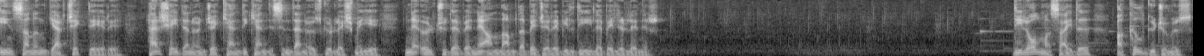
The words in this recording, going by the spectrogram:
İnsanın gerçek değeri her şeyden önce kendi kendisinden özgürleşmeyi ne ölçüde ve ne anlamda becerebildiğiyle belirlenir. Dil olmasaydı akıl gücümüz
